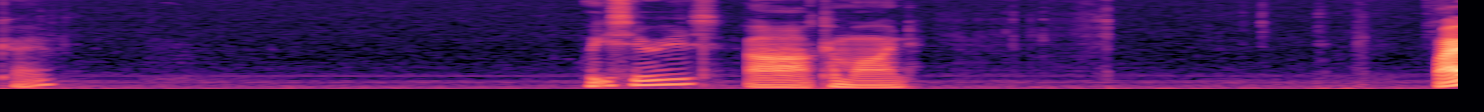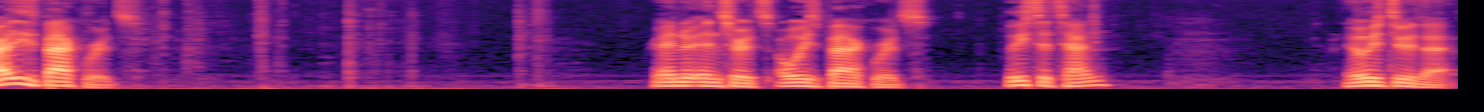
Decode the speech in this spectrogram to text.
Okay. Wheat series? Ah, oh, come on. Why are these backwards? Random inserts always backwards. At least a 10. They always do that.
